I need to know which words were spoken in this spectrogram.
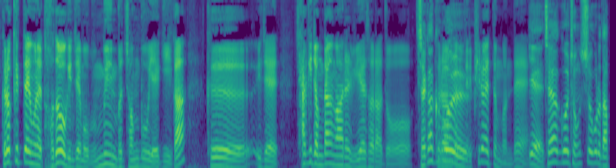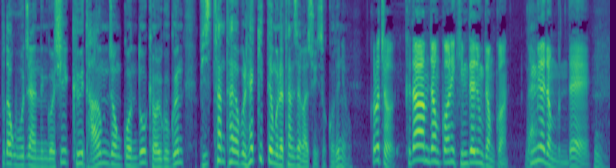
그렇기 때문에 더더욱 이제 뭐 문민 정부 얘기가 그 이제 자기 정당화를 위해서라도 제가 그걸 것들이 필요했던 건데 예, 제가 그걸 정치적으로 나쁘다고 보지 않는 것이 그 다음 정권도 결국은 비슷한 타협을 했기 때문에 탄생할 수 있었거든요. 그렇죠. 그 다음 정권이 김대중 정권, 네. 국민의 정부인데 음.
